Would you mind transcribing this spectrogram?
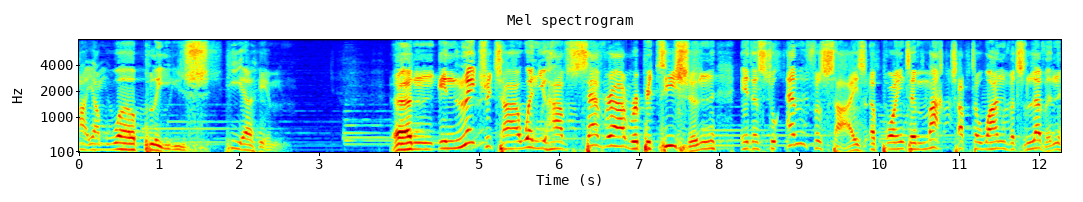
I am well pleased. Hear him. And in literature, when you have several repetition, it is to emphasize a point in Mark chapter 1 verse 11.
